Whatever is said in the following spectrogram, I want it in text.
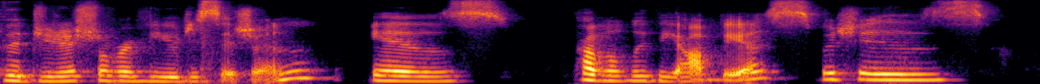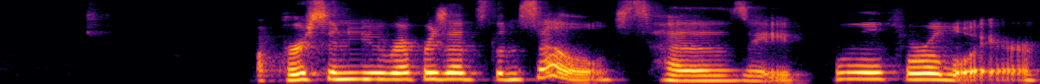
the judicial review decision is probably the obvious, which is a person who represents themselves has a fool for a lawyer.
